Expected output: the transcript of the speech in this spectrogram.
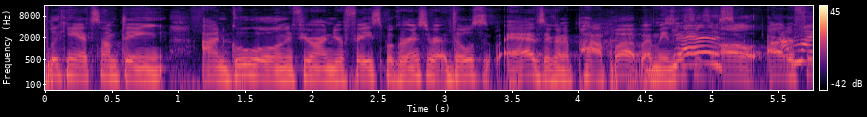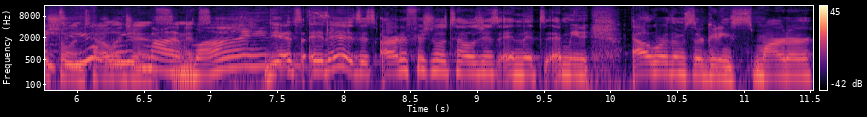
looking at something on Google, and if you're on your Facebook or Instagram, those ads are going to pop up. I mean, yes. this is all artificial I'm like, intelligence, and it's mind? yeah, it's, it is. It's artificial intelligence, and it's. I mean, algorithms are getting smarter.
